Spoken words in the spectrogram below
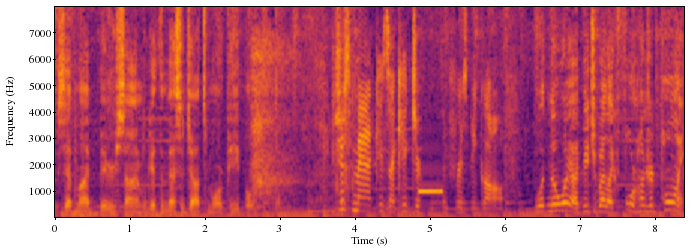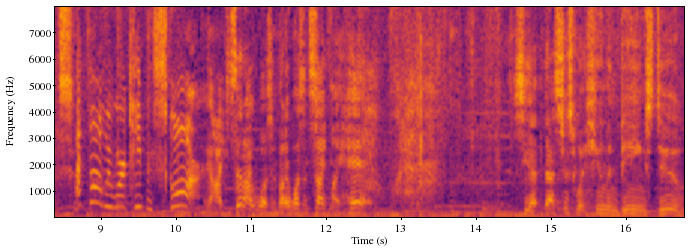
Except my bigger sign will get the message out to more people. Just mad because I kicked your in frisbee golf. What? No way! I beat you by like 400 points. I thought we weren't keeping score. Yeah, I said I wasn't, but I was inside my head. Whatever. See, that, that's just what human beings do.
